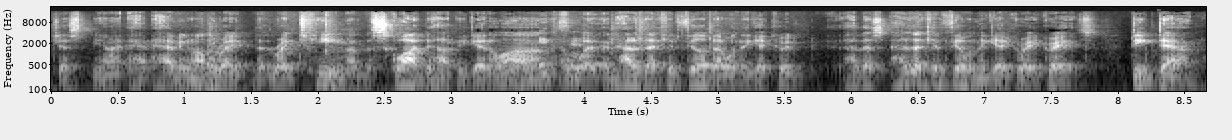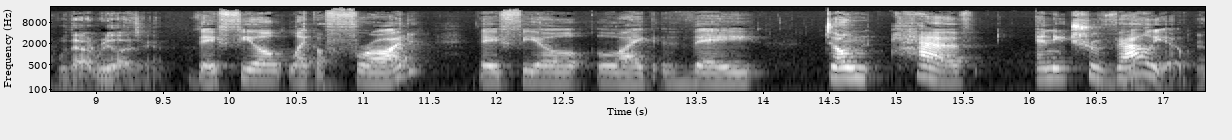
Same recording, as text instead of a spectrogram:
just you know, ha- having all the right, the right team, of the squad to help you get along. And, what, and how does that kid feel about when they get good? How does how does that kid feel when they get great grades deep down without realizing it? They feel like a fraud. They feel like they don't have any true value. Yeah,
